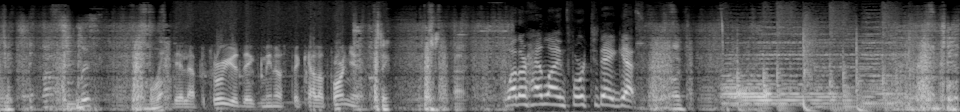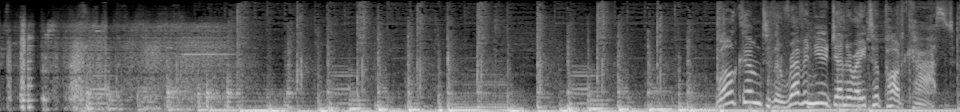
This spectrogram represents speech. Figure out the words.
De la patrulla de Caminos de California. Weather headlines for today. Yes. Welcome to the Revenue Generator Podcast,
